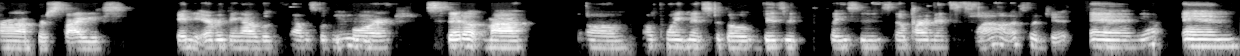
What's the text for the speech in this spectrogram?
time, precise, gave me everything I looked I was looking Mm. for, set up my um appointments to go visit places, the apartments. Wow, that's legit. And yeah, and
